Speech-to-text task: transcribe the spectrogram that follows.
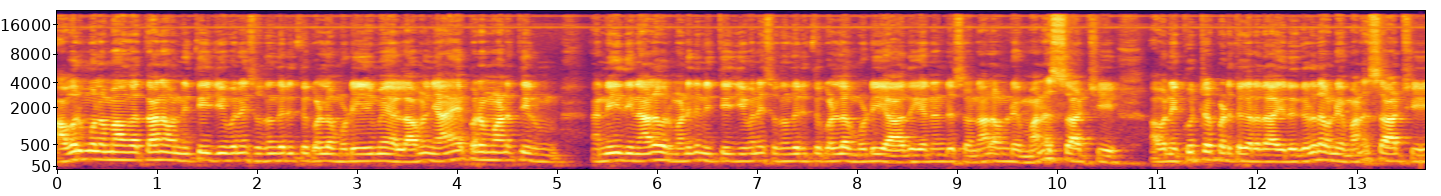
அவர் மூலமாகத்தான் அவன் நித்திய ஜீவனை சுதந்திரித்து கொள்ள முடியுமே அல்லாமல் நியாயப்பிரமாணத்தின் நீதினால் ஒரு மனிதன் நித்திய ஜீவனை சுதந்திரித்து கொள்ள முடியாது ஏனென்று சொன்னால் அவனுடைய மனசாட்சி அவனை குற்றப்படுத்துகிறதா இருக்கிறது அவனுடைய மனசாட்சி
